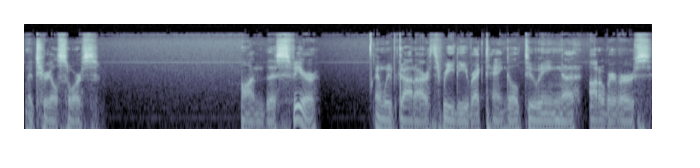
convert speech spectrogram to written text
material source on this sphere and we've got our 3D rectangle doing uh, auto reverse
